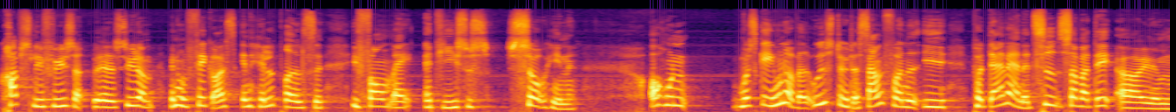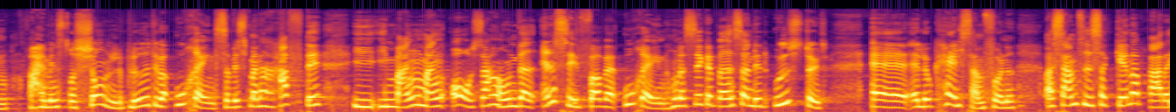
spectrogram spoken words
kropslige øh, sygdom, men hun fik også en helbredelse i form af, at Jesus så hende. Og hun, måske hun har været udstødt af samfundet i, på daværende tid, så var det at, øhm, at have menstruation eller bløde, det var urent. Så hvis man har haft det i, i mange, mange år, så har hun været anset for at være uren. Hun har sikkert været sådan lidt udstødt af, af lokalsamfundet. Og samtidig så genopretter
